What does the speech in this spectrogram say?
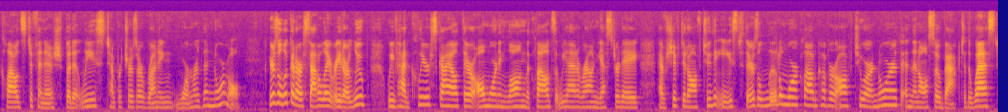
clouds to finish, but at least temperatures are running warmer than normal. Here's a look at our satellite radar loop. We've had clear sky out there all morning long. The clouds that we had around yesterday have shifted off to the east. There's a little more cloud cover off to our north and then also back to the west.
